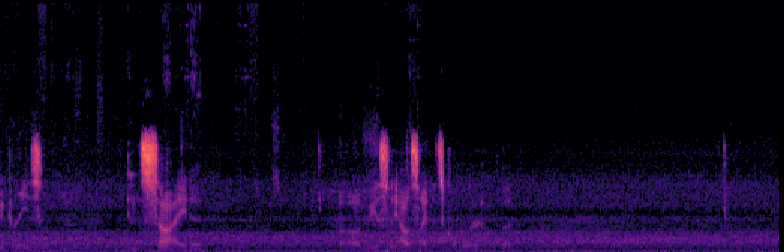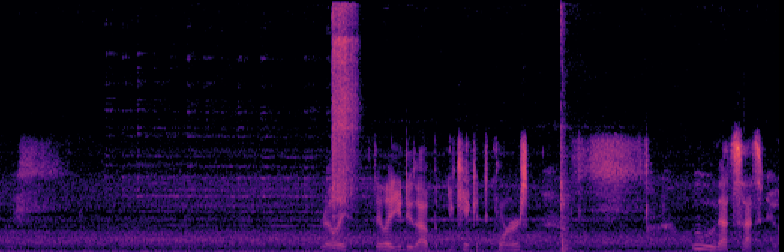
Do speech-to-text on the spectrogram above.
degrees inside. Obviously, outside it's colder, but really, they let you do that, but you can't get the corners. Ooh, that's that's new.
